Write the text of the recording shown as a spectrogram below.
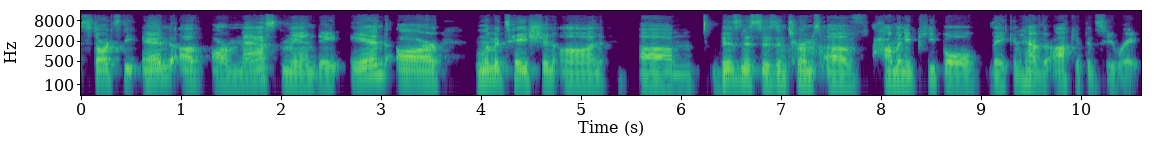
starts the end of our mask mandate and our limitation on um, businesses in terms of how many people they can have their occupancy rate.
